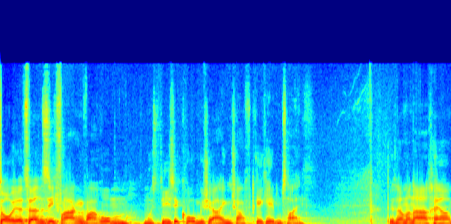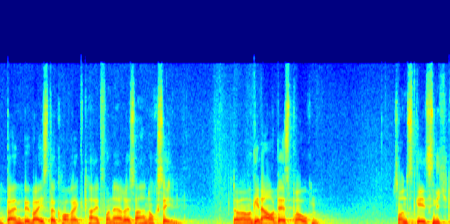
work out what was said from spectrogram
So, jetzt werden Sie sich fragen, warum muss diese komische Eigenschaft gegeben sein? Das werden wir nachher beim Beweis der Korrektheit von RSA noch sehen. Da werden wir genau das brauchen. Sonst geht es nicht.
